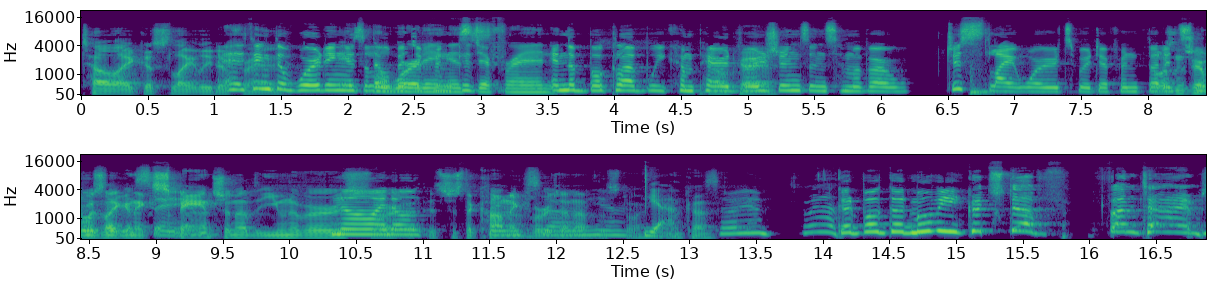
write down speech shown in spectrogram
tell like a slightly different? I think the wording is a the little bit different. The wording different. is 'cause different. In the book club, we compared Okay. versions, and some of our just slight words were different. But I wasn't it's sure it was like an same. expansion of the universe. No, I don't It's just a comic think version so, of the story. Yeah. Okay. So yeah, Yeah. good book, good movie. Good stuff. Fun times.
